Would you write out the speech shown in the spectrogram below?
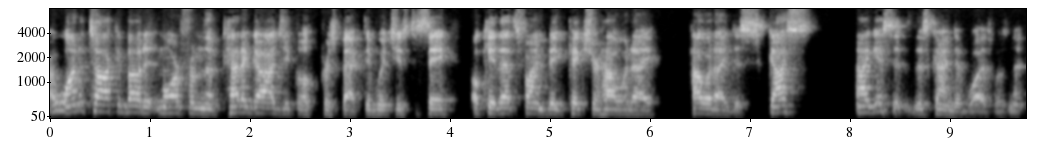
I want to talk about it more from the pedagogical perspective, which is to say, okay, that's fine, big picture. How would I how would I discuss? I guess it, this kind of was, wasn't it?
